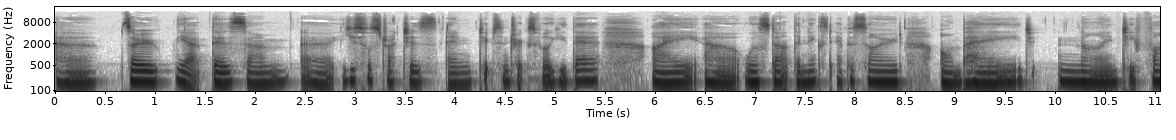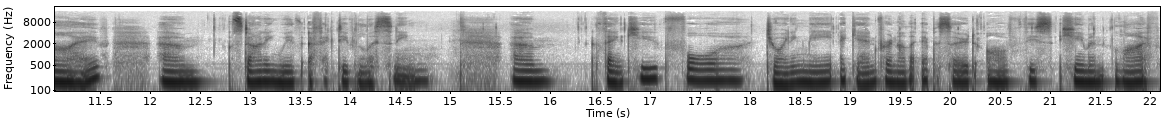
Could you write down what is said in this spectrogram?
Uh, so, yeah, there's um, uh, useful structures and tips and tricks for you there. I uh, will start the next episode on page 95, um, starting with effective listening. Um, thank you for joining me again for another episode of this Human Life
